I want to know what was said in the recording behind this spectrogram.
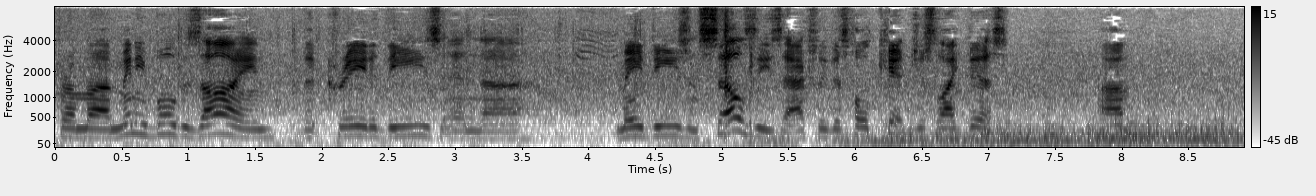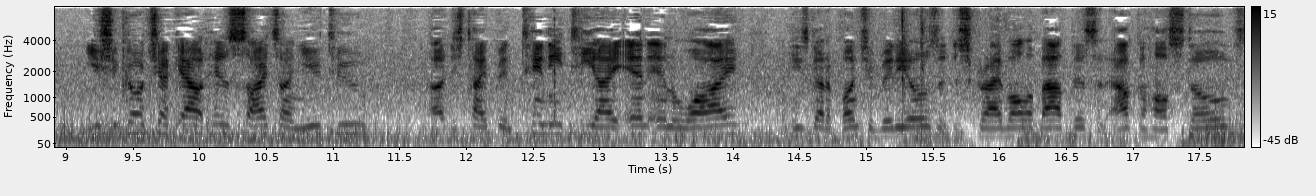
from uh, Mini Bull Design that created these and uh, made these and sells these actually, this whole kit just like this. Um, you should go check out his sites on YouTube. Uh, just type in Tinny, T-I-N-N-Y, and he's got a bunch of videos that describe all about this and alcohol stoves.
